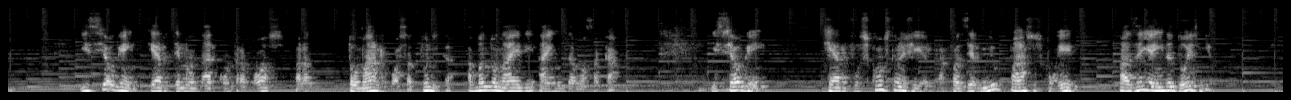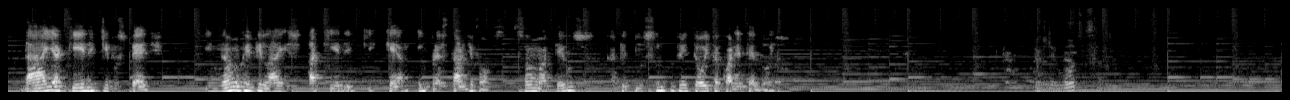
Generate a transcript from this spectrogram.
E se alguém quer demandar contra vós para tomar vossa túnica, abandonai-lhe ainda a vossa capa. E se alguém quer vos constranger a fazer mil passos com ele, fazei ainda dois mil. Dai aquele que vos pede, e não repilais aquele que quer emprestar de vós. São Mateus, capítulo 5, 38 a 42. Deus deu.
